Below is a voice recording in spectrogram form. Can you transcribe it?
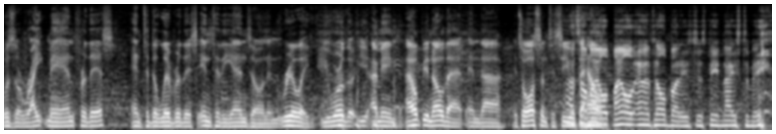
was the right man for this and to deliver this into the end zone. And really, you were the. you- I mean, I hope you know that, and uh, it's awesome to see you the my old my old NFL buddies just being nice to me.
